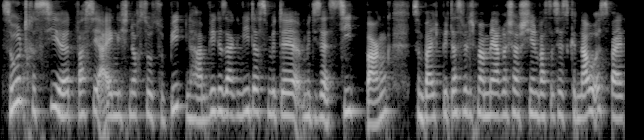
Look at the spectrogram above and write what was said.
so interessiert, was sie eigentlich noch so zu bieten haben. Wie gesagt, wie das mit der mit dieser Seedbank zum Beispiel, das will ich mal mehr recherchieren, was das jetzt genau ist, weil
